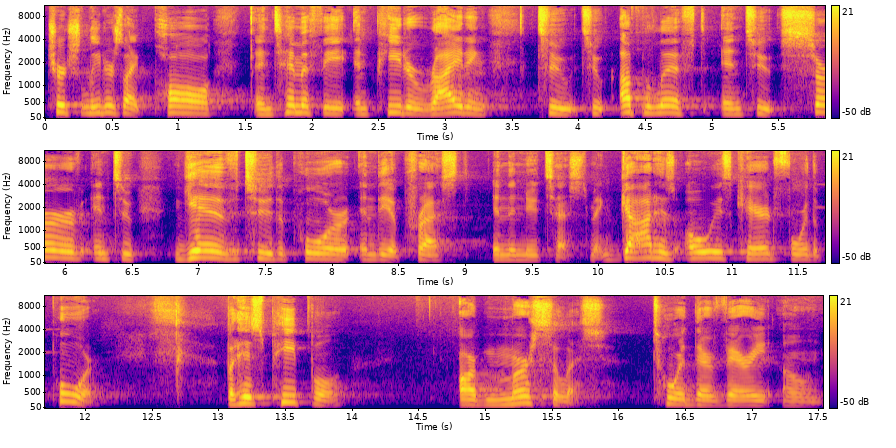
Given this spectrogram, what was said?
church leaders like Paul and Timothy and Peter writing to, to uplift and to serve and to give to the poor and the oppressed in the New Testament. God has always cared for the poor, but his people are merciless toward their very own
